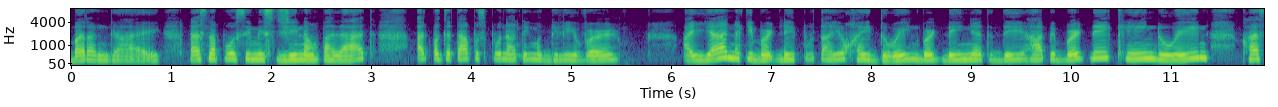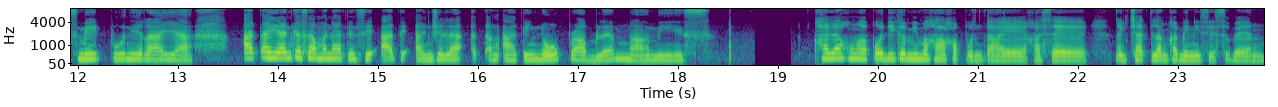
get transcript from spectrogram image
barangay. Last na po si Miss G ng Palat at pagkatapos po nating mag-deliver Ayan, naki-birthday po tayo kay Dwayne. Birthday niya today. Happy birthday, Kane Dwayne. Classmate po ni Raya. At ayan, kasama natin si Ate Angela at ang ating no problem mommies. Kala ko nga po di kami makakapunta eh kasi nag-chat lang kami ni Sis Weng.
